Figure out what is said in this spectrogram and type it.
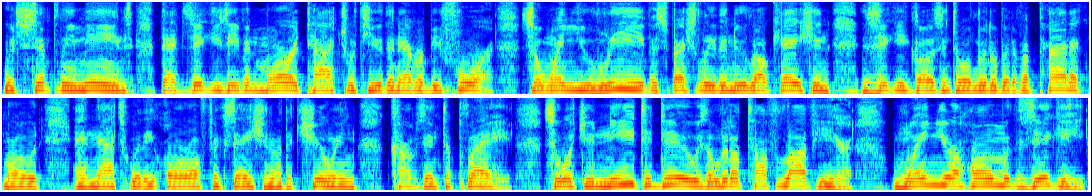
which simply means that Ziggy's even more attached with you than ever before. So when you leave, especially the new location, Ziggy goes into a little bit of a panic mode, and that's where the oral fixation or the chewing comes into play. So what you need to do is a little tough love here. When you're home with Ziggy,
